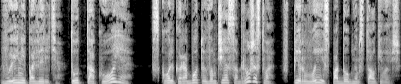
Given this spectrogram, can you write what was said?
Вы не поверите, тут такое! Сколько работаю в МЧС Содружества, впервые с подобным сталкиваюсь.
